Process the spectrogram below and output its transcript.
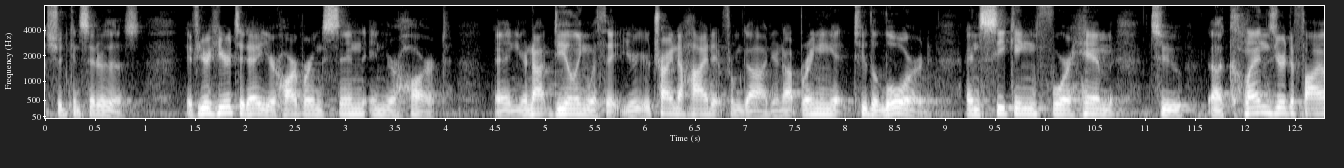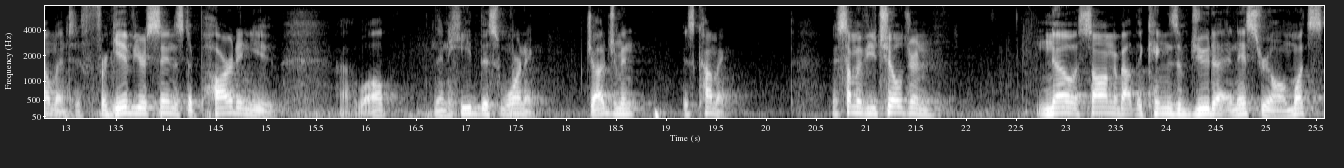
should consider this. If you're here today, you're harboring sin in your heart and you're not dealing with it, you're, you're trying to hide it from God, you're not bringing it to the Lord and seeking for Him to uh, cleanse your defilement, to forgive your sins, to pardon you, uh, well, then heed this warning. Judgment is coming. And some of you children, know a song about the kings of Judah and Israel. And what's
